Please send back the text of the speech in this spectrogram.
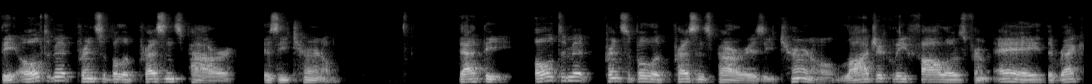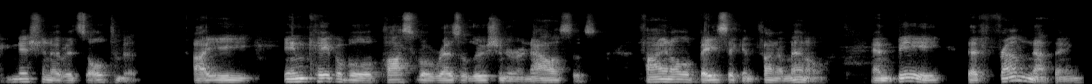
the ultimate principle of presence power is eternal. That the ultimate principle of presence power is eternal logically follows from A, the recognition of its ultimate, i.e., incapable of possible resolution or analysis, final, basic, and fundamental, and B, that from nothing,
